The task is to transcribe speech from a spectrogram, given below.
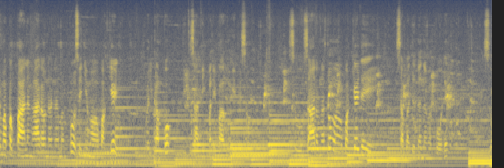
sa mapagpalang araw na naman po sa inyo mga backyard. Welcome po dito sa ating panibagong episode. So sa araw na to mga backyard ay Sabado na naman po ulit. So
